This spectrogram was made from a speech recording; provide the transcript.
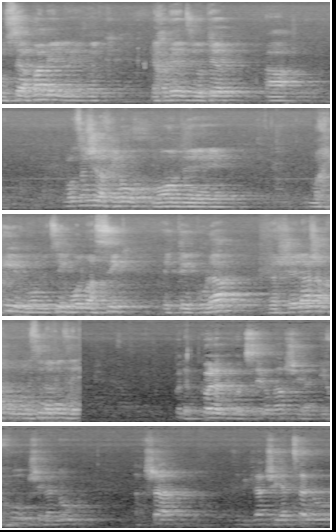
נושא הפאנל, רק נחדד את זה יותר. הנושא של החינוך מאוד מכיל, מאוד מציג, מאוד מעסיק את כולם, והשאלה שאנחנו מנסים להבין זה... קודם כל אני רוצה לומר שהאיחור שלנו עכשיו זה בגלל שיצאנו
